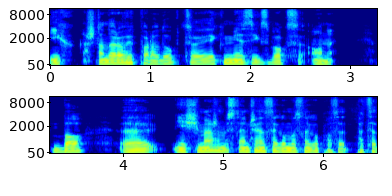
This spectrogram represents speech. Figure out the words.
ich sztandarowy produkt, jakim jest Xbox One. Bo e, jeśli masz wystarczającego mocnego PC,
